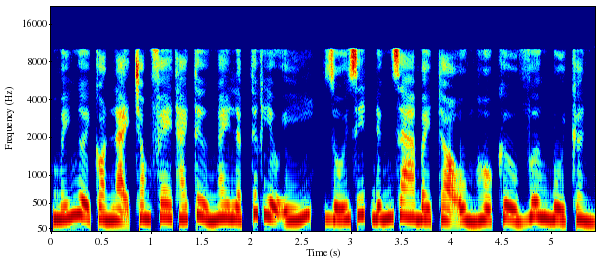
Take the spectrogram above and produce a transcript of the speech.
mấy người còn lại trong phe thái tử ngay lập tức hiểu ý, rối rít đứng ra bày tỏ ủng hộ cửu vương bùi cần.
